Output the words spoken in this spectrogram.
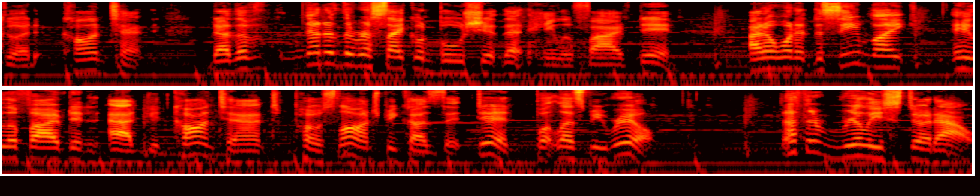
good content. None of, none of the recycled bullshit that Halo 5 did. I don't want it to seem like Halo 5 didn't add good content post-launch because it did, but let's be real. Nothing really stood out.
